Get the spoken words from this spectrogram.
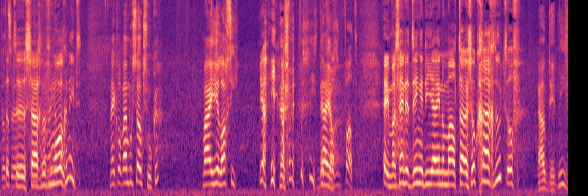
Dat, Dat, eh, eh, zagen we vanmorgen niet. Nee, klopt. Wij moesten ook zoeken. Maar hier lag hij. Ja, ja precies. Dit Ja, was het pad. hey, maar zijn dit dingen die jij normaal thuis ook graag doet? Of Nou, dit niet.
